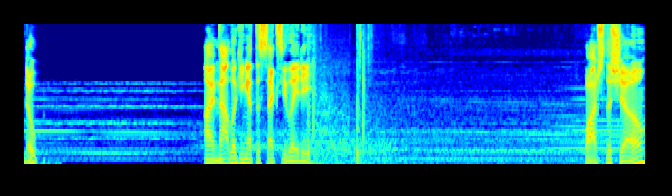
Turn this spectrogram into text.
Nope. I'm not looking at the sexy lady. Watch the show.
